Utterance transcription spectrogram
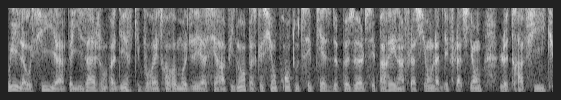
Oui, là aussi, il y a un paysage, on va dire, qui pourrait être remodelé assez rapidement, parce que si on prend toutes ces pièces de puzzle séparées, l'inflation, la déflation, le trafic,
